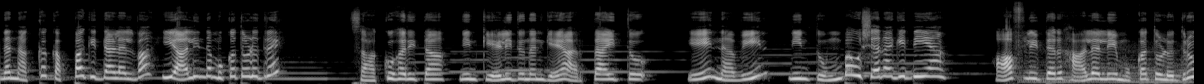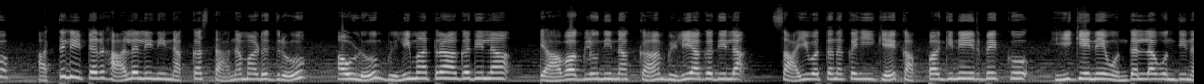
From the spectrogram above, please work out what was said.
ನನ್ನ ಅಕ್ಕ ಕಪ್ಪಾಗಿದ್ದಾಳಲ್ವಾ ಈ ಹಾಲಿಂದ ಮುಖ ತೊಳೆದ್ರೆ? ಸಾಕು ಹರಿತ, ನೀನ್ ಕೇಳಿದ್ದು ನನ್ಗೆ ಅರ್ಥ ಆಯ್ತು. ಏ ನವೀನ್, ನೀನ್ ತುಂಬಾ ಹುಷಾರಾಗಿದ್ದೀಯಾ? ಹಾಫ್ ಲೀಟರ್ ಹಾಲಲ್ಲಿ ಮುಖ ತೊಳೆದ್ರು, ಹತ್ತು ಲೀಟರ್ ಹಾಲಲ್ಲಿ ನಿನ್ನ ಅಕ್ಕ ಸ್ನಾನ ಮಾಡಿದ್ರು, ಅವಳು ಬಿಳಿ ಮಾತ್ರ ಆಗೋದಿಲ್ಲ. ಯಾವಾಗ್ಲೂ ನಿನ್ನ ಅಕ್ಕ ಬಿಳಿ ಆಗೋದಿಲ್ಲ. ಸಾಯುವ ತನಕ ಹೀಗೆ ಕಪ್ಪಾಗಿನೇ ಇರಬೇಕು. ಹೀಗೇನೆ ಒಂದಲ್ಲ ಒಂದಿನ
